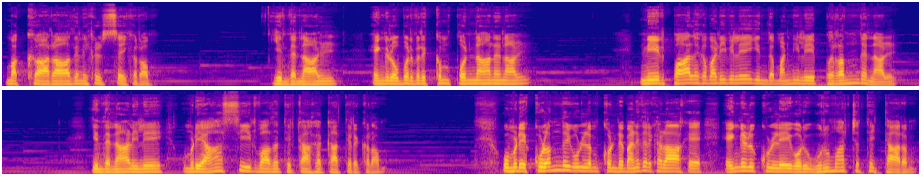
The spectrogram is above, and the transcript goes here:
மக்கு ஆராதனைகள் செய்கிறோம். இந்த நாள் எங்கள் ஒவ்வொருவருக்கும் பொன்னான நாள். நீர் பாலக வடிவிலே இந்த மண்ணிலே பிறந்த நாள். இந்த நாளிலே உம்முடைய ஆசீர்வாதத்திற்காக காத்திருக்கிறோம். உம்முடைய குழந்தை உள்ளம் கொண்ட மனிதர்களாக எங்களுக்குள்ளே ஒரு உருமாற்றத்தை தாரும்.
